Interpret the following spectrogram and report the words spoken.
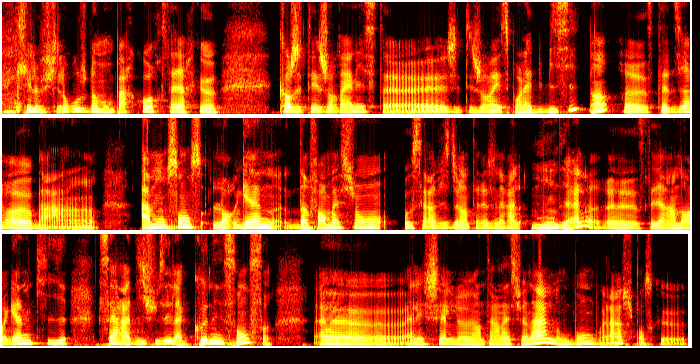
qui est le fil rouge dans mon parcours. C'est-à-dire que quand j'étais journaliste, euh, j'étais journaliste pour la BBC, hein, euh, c'est-à-dire, euh, bah, à mon sens, l'organe d'information au service de l'intérêt général mondial, c'est-à-dire un organe qui sert à diffuser la connaissance à l'échelle internationale. Donc bon, voilà, je pense que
